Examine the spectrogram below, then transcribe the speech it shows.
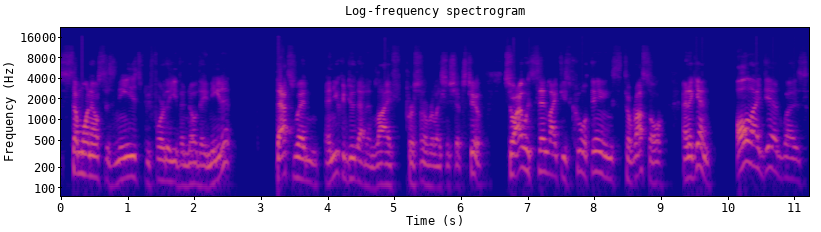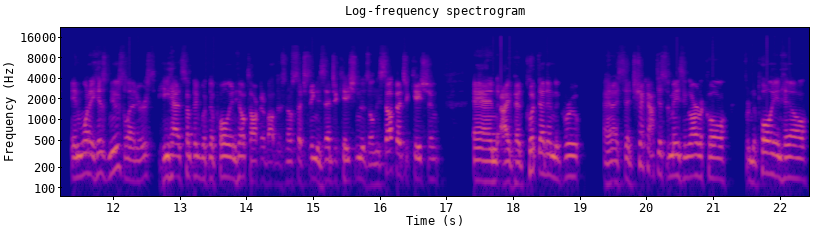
someone else's needs before they even know they need it, that's when, and you can do that in life, personal relationships too. So I would send like these cool things to Russell. And again, all I did was in one of his newsletters, he had something with Napoleon Hill talking about there's no such thing as education, there's only self education. And I had put that in the group and I said, check out this amazing article from Napoleon Hill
